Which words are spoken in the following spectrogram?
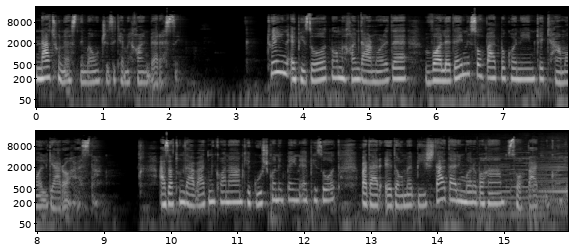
نتونستیم به اون چیزی که می‌خواین برسیم. توی این اپیزود ما می‌خوایم در مورد والدینی صحبت بکنیم که کمالگرا هستن. ازتون دعوت می‌کنم که گوش کنید به این اپیزود و در ادامه بیشتر در این باره با هم صحبت می‌کنیم.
